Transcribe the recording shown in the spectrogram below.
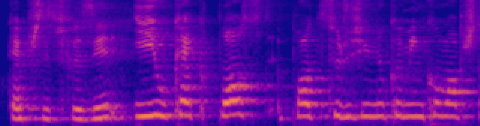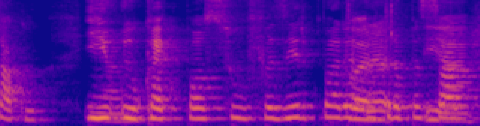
o que é que preciso de fazer e o que é que posso, pode surgir no caminho como obstáculo. E, Yeah. e o que é que posso fazer para, Para- ultrapassar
